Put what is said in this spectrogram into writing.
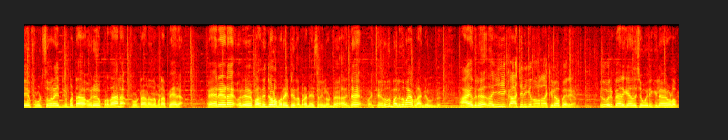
ഈ ഫ്രൂട്ട്സ് വെറൈറ്റിയിൽപ്പെട്ട ഒരു പ്രധാന ഫ്രൂട്ടാണ് നമ്മുടെ പേര. പേരയുടെ ഒരു പതിനഞ്ചോളം വെറൈറ്റി നമ്മുടെ നഴ്സറിയിലുണ്ട് അതിന്റെ ചെറുതും വലുതുമായ പ്ലാന്റുകളുണ്ട് ആയതിൽ ഈ കാച്ചിരിക്കുന്ന പറഞ്ഞാൽ കിലോ പേരയാണ്. ഇത് ഒരു പേരയ്ക്ക് ഏകദേശം ഒരു കിലോയോളം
